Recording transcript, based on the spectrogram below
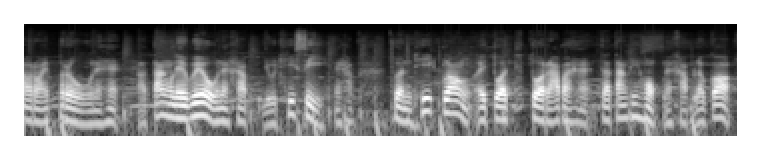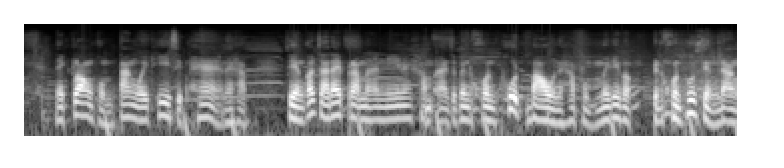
500 Pro นะฮะตั้งเลเวลนะครับอยู่ที่ 4 นะครับ ส่วนที่กล้องไอตัวตัวรับอะฮะจะตั้งที่ 6 นะครับ แล้วก็ในกล้องผมตั้งไว้ที่ 15 นะครับ เสียงก็จะได้ประมาณนี้นะครับ อาจจะเป็นคนพูดเบานะครับ ผมไม่ได้แบบเป็นคนพูดเสียงดัง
